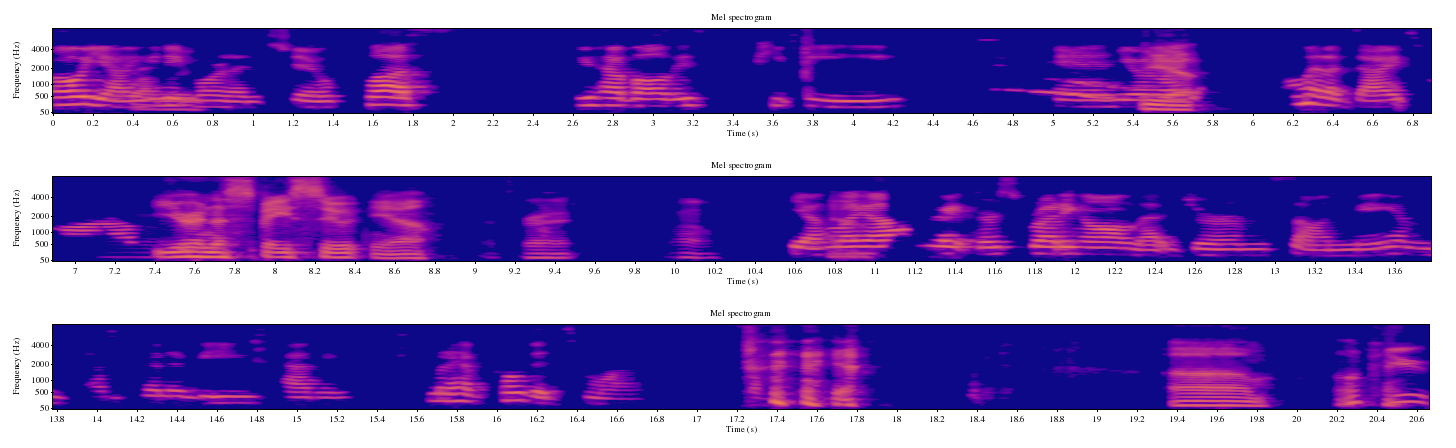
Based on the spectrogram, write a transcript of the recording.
Oh yeah, you need more than two. Plus, you have all these PPE, and you're Yeah, like, I'm gonna die tomorrow. you're in a spacesuit. Yeah. That's right. Yeah, Yeah. like all right, they're spreading all that germs on me. I'm I'm gonna be having I'm gonna have COVID tomorrow. yeah. Um. Okay. Did you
